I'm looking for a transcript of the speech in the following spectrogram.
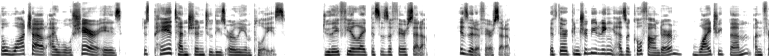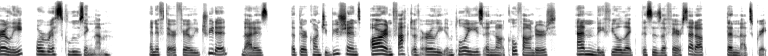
the watch out I will share is just pay attention to these early employees. Do they feel like this is a fair setup? Is it a fair setup? If they're contributing as a co founder, why treat them unfairly or risk losing them? And if they're fairly treated, that is, that their contributions are in fact of early employees and not co founders, and they feel like this is a fair setup, then that's great.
